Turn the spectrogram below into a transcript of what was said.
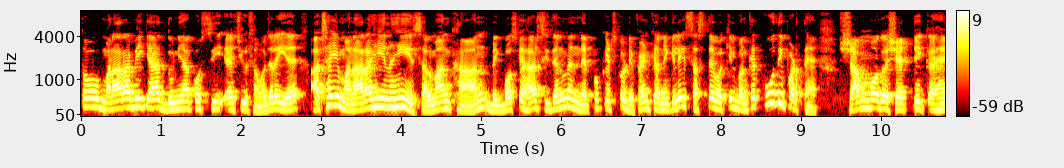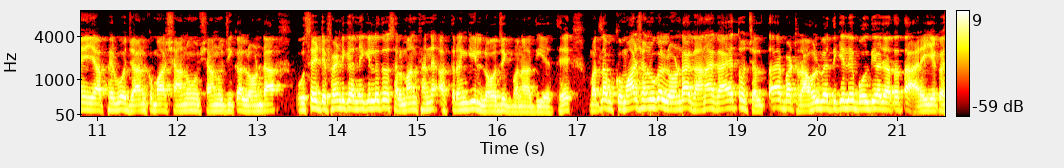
तो मनारा भी क्या दुनिया को सी एच यू समझ रही है। अच्छा ये मनारा ही नहीं, सलमान खान बिग बॉस के हर सीज़न में नेपो किड्स को डिफेंड करने के लिए सस्ते वकील बनकर कूद ही पड़ते हैं। शमोद शेट्टी कहें, या फिर वो जान कुमार शानू शानू जी का लौंडा, उसे डिफेंड करने के लिए तो सलमान खान ने अतरंगी लॉजिक बना दिए थे। मतलब कुमार शानू का लौंडा गाना गाए तो चलता है बट राहुल वैद्य के लिए बोल दिया जाता था, अरे, ये कोई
